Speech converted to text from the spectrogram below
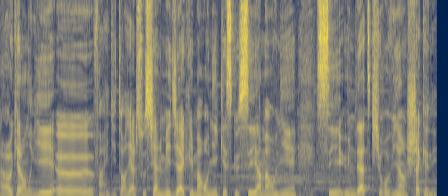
Alors le calendrier euh, enfin, éditorial, social, média avec les marronniers, qu'est-ce que c'est? Un marronnier, c'est une date qui revient chaque année.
